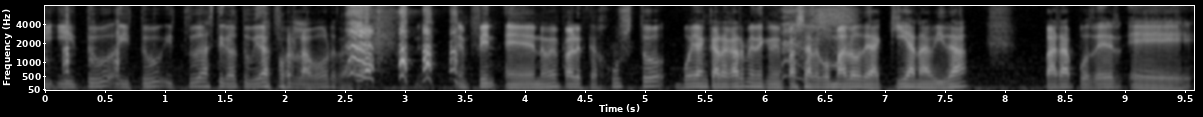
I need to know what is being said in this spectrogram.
Y, y tú, y, tú, y tú has tirado tu vida por la borda. En fin, eh, no me parece justo. Voy a encargarme de que me pase algo malo de aquí a Navidad para poder eh,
